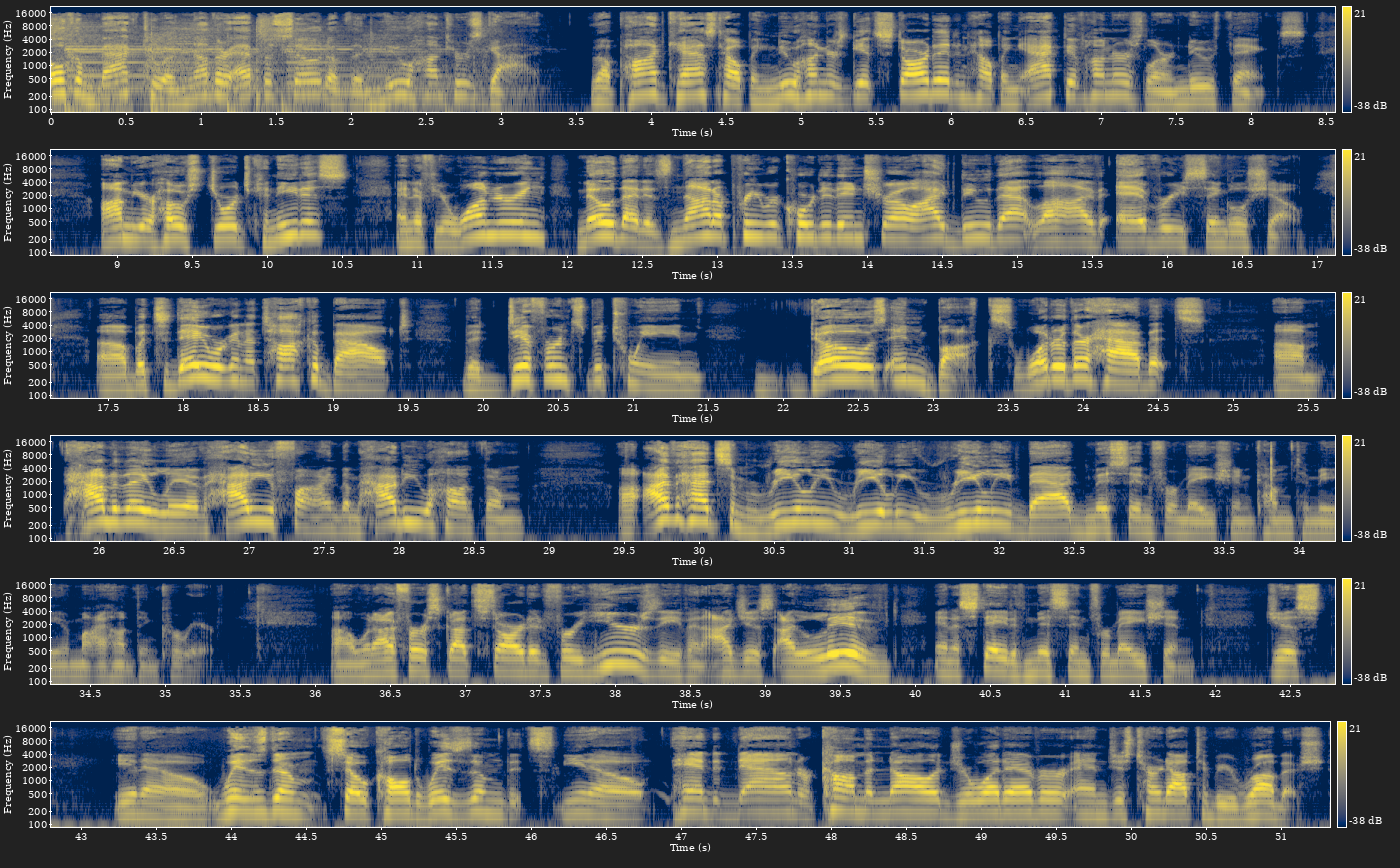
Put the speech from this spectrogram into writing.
Welcome back to another episode of the New Hunter's Guide, the podcast helping new hunters get started and helping active hunters learn new things. I'm your host, George Kanitas, and if you're wondering, no, that is not a pre recorded intro. I do that live every single show. Uh, but today we're going to talk about the difference between does and bucks. What are their habits? Um, how do they live? How do you find them? How do you hunt them? Uh, I've had some really, really, really bad misinformation come to me in my hunting career. Uh, when I first got started, for years even, I just I lived in a state of misinformation. Just you know, wisdom, so-called wisdom that's you know handed down or common knowledge or whatever, and just turned out to be rubbish.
